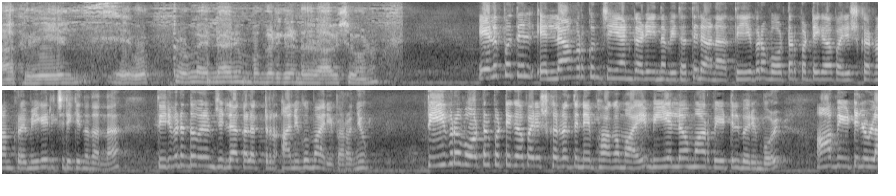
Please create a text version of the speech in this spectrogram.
ആ ക്രിയയിൽ ഒട്ടുള്ള എല്ലാവരും പങ്കെടുക്കേണ്ടത് ഒരു ആവശ്യമാണ്. എളുപ്പത്തിൽ എല്ലാവർക്കും ചെയ്യാൻ കഴിയുന്ന വിധത്തിലാണ് തീവ്ര വോട്ടർ പട്ടിക പരിഷ്കരണം ക്രമീകരിച്ചിരിക്കുന്നതെന്ന് തിരുവനന്തപുരം ജില്ലാ കളക്ടർ അനുകുമാരി പറഞ്ഞു. തീവ്ര വോട്ടർ പട്ടിക പരിഷ്കരണത്തിന്റെ ഭാഗമായി ബി എൽഒമാർ വീട്ടിൽ വരുമ്പോൾ ആ വീട്ടിലുള്ള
